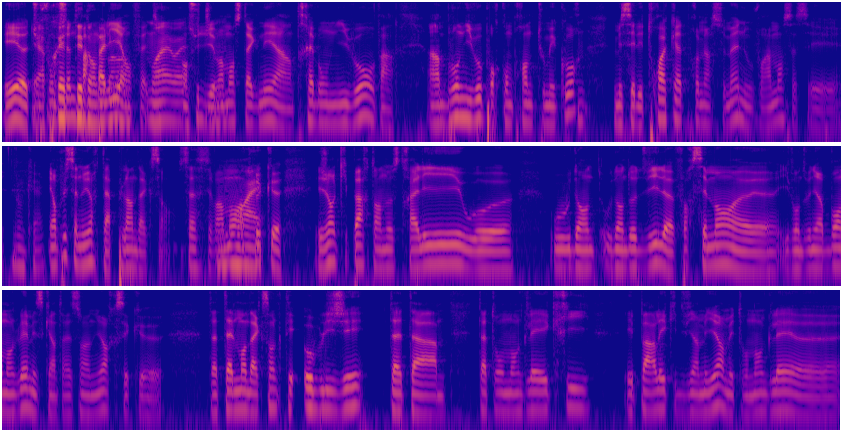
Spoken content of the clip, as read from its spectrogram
Et euh, tu Et après, fonctionnes t'es par palier en fait. Ensuite, j'ai Mm. vraiment stagné à un très bon niveau, enfin à un bon niveau pour comprendre tous mes cours. Mm. Mais c'est les 3-4 premières semaines où vraiment ça c'est. Et en plus, à New York, tu as plein d'accents. Ça, c'est vraiment un truc que les gens qui partent en Australie ou, euh, ou dans ou dans d'autres villes, forcément, euh, ils vont devenir bons en anglais. Mais ce qui est intéressant à New York, c'est que tu as tellement d'accents que tu es obligé. Tu as, ton anglais écrit et parlé qui devient meilleur, mais ton anglais euh,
